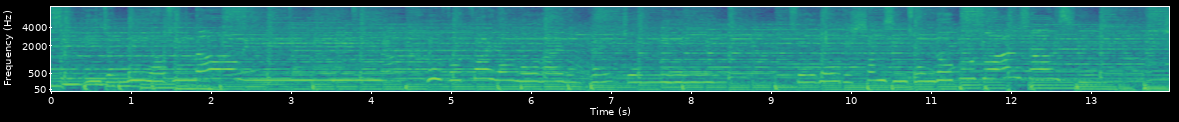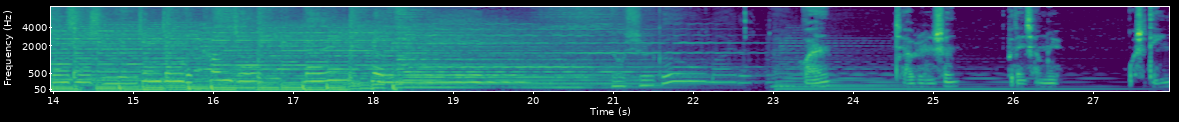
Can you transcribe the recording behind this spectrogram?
想依着你要去哪里？能否再让我还能陪着你？所有的伤心全都不算伤心，伤心是眼睁睁的看着没了你。晚安，假如人生不等相遇，我是丁，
